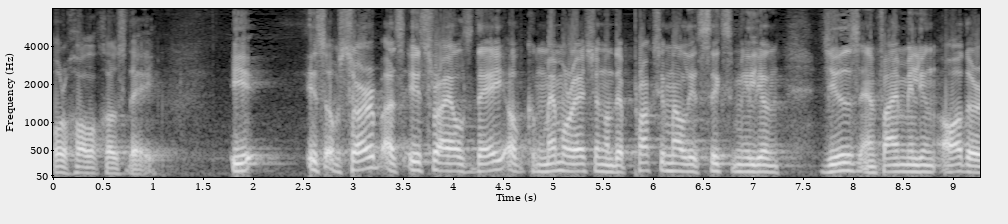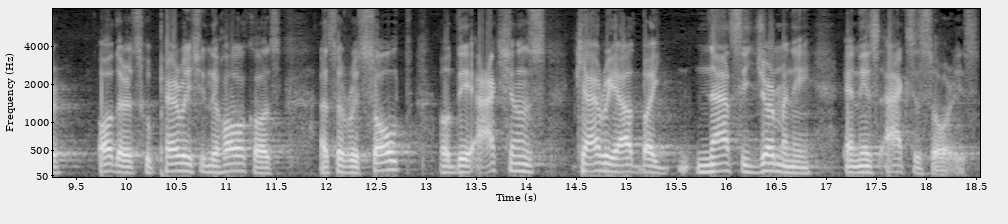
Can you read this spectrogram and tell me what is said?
or Holocaust Day. It, is observed as Israel's day of commemoration on the approximately 6 million Jews and 5 million other, others who perished in the Holocaust as a result of the actions carried out by Nazi Germany and its accessories,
